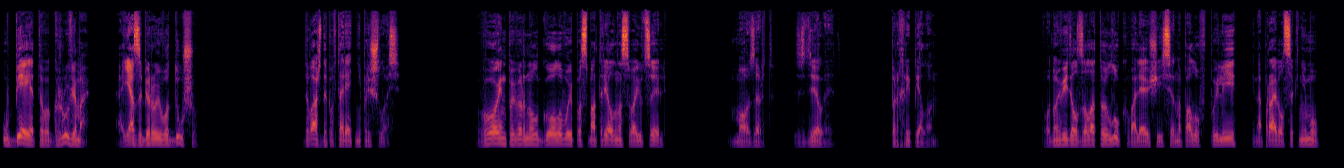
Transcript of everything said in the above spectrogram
«Убей этого Грувима, а я заберу его душу». Дважды повторять не пришлось. Воин повернул голову и посмотрел на свою цель. «Мозарт сделает», — прохрипел он. Он увидел золотой лук, валяющийся на полу в пыли, и направился к нему.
